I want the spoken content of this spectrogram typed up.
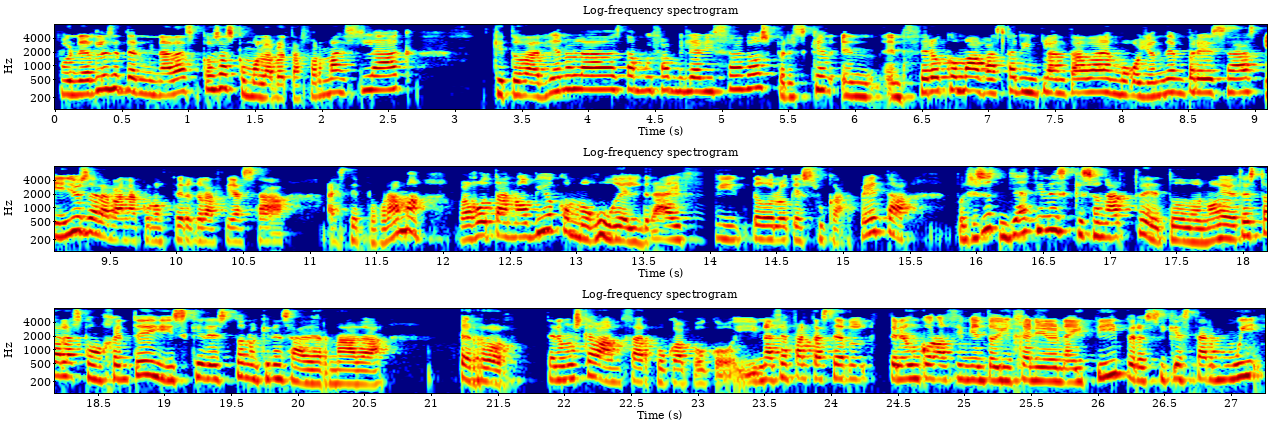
ponerles determinadas cosas como la plataforma Slack que todavía no la están muy familiarizados, pero es que en, en 0, va a estar implantada en mogollón de empresas y ellos ya la van a conocer gracias a, a, este programa. O algo tan obvio como Google Drive y todo lo que es su carpeta. Pues eso ya tienes que sonarte de todo, ¿no? Y a veces tú hablas con gente y es que de esto no quieren saber nada. Error tenemos que avanzar poco a poco. Y no hace falta ser tener un conocimiento de ingeniero en IT, pero sí que estar muy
